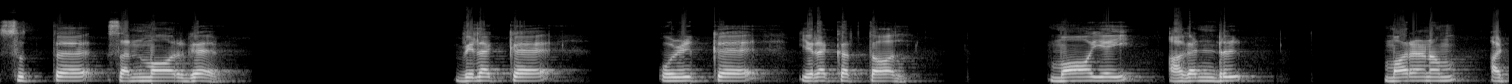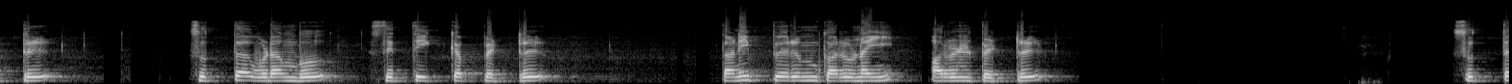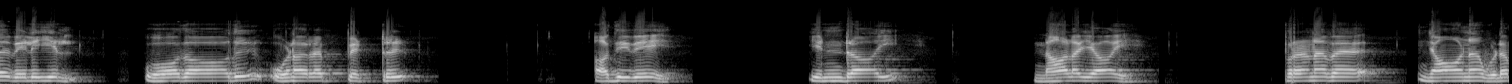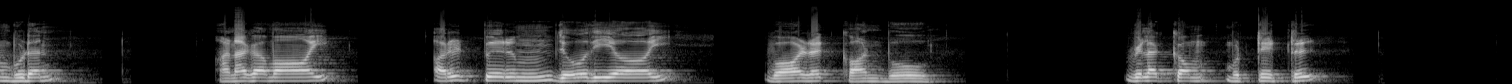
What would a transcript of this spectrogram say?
சுத்த சன்மார்க்க விளக்க ஒழுக்க இரக்கத்தால் மாயை அகன்று மரணம் அற்று சுத்த உடம்பு சித்திக்கப் பெற்று தனிப்பெரும் கருணை அருள் பெற்று சுத்த வெளியில் ஓதாது உணரப்பெற்று அதுவே இன்றாய் நாளையாய் பிரணவ ஞான உடம்புடன் அனகமாய் அருட்பெரும் ஜோதியாய் வாழக் காண்போம். விளக்கம் முற்றிற்று.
